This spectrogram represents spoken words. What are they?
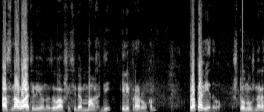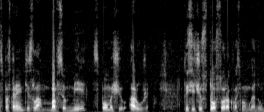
Основатель ее, называвший себя Махди или пророком, проповедовал, что нужно распространить ислам во всем мире с помощью оружия. В 1148 году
